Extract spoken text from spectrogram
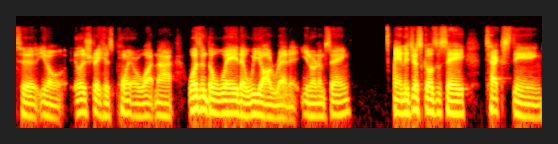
to you know illustrate his point or whatnot wasn't the way that we all read it. You know what I'm saying? And it just goes to say texting,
